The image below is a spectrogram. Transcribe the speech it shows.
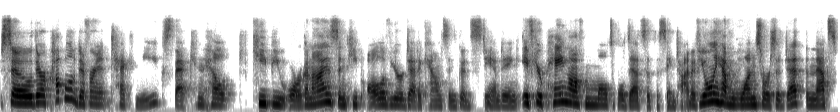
So there are a couple of different techniques that can help keep you organized and keep all of your debt accounts in good standing if you're paying off multiple debts at the same time. If you only have one source of debt then that's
